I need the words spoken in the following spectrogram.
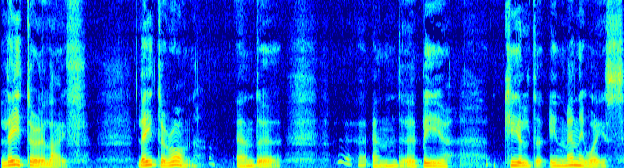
later life later on and uh, and uh, be killed in many ways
